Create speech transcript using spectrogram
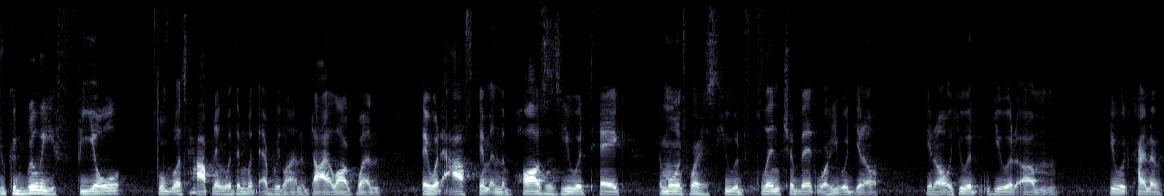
you could really feel what was happening with him with every line of dialogue when they would ask him and the pauses he would take, the moments where his, he would flinch a bit, where he would, you know, you know, he would, he would, um, he would kind of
